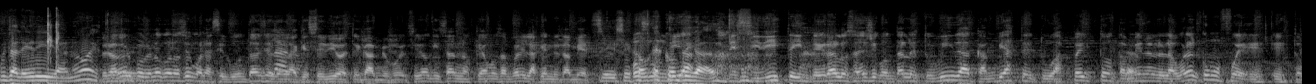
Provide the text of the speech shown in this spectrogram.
mucha alegría, ¿no? Pero a ver, este, porque no conocemos las circunstancias en las que se dio este cambio, porque si no quizás nos quedamos afuera y la gente también. Sí, sí, es complicado. decidiste integrarlos a ellos y contarles tu vida, cambiaste tu aspecto también en lo laboral. ¿Cómo fue esto?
